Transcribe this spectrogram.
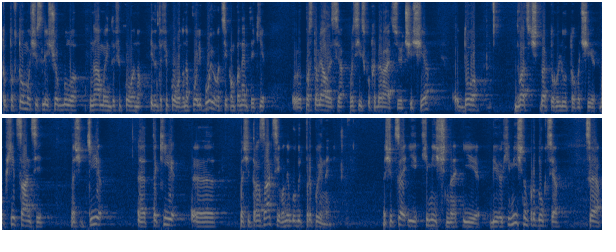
тобто в тому числі, що було нами ідентифіковано, ідентифіковано на полі бою, ці компоненти, які е, поставлялися в Російську Федерацію чи ще до 24 лютого, чи в обхід санкцій, значить, ті е, такі е, значить, транзакції вони будуть припинені. Значить, це і хімічна, і біохімічна продукція, це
